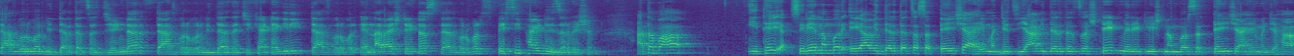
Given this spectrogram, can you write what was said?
त्याचबरोबर विद्यार्थ्याचं जेंडर त्याचबरोबर विद्यार्थ्याची कॅटेगरी त्याचबरोबर एन आर आय स्टेटस त्याचबरोबर स्पेसिफाईड रिझर्वेशन आता पहा इथे सिरियल नंबर ए या विद्यार्थ्याचा सत्याऐंशी आहे म्हणजेच या विद्यार्थ्याचा स्टेट मेरिट लिस्ट नंबर सत्याऐंशी आहे म्हणजे हा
